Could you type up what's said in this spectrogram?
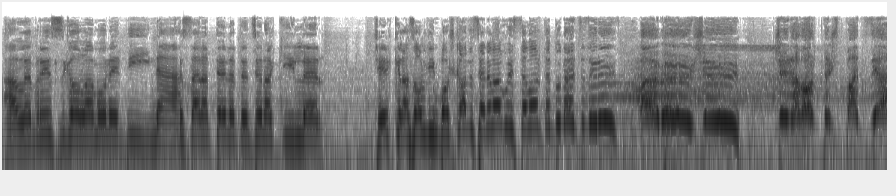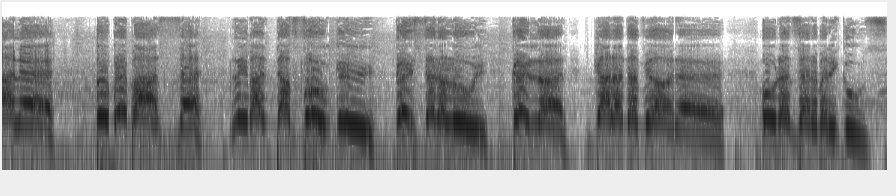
Alle prese con la monetina. Stare attento attenzione al killer. Cerca la solita imboscata se ne va questa volta tu destra sinistra. Amici gira volta spaziale. Duple pass li manda a funghi killer Galatafiore 1-0 per il Cus.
